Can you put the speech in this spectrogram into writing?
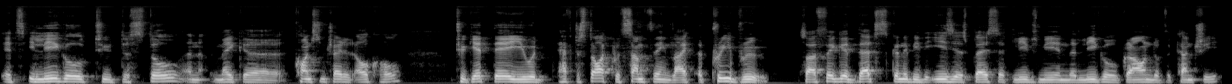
it's illegal to distill and make a concentrated alcohol to get there, you would have to start with something like a pre brew. So I figured that's going to be the easiest place that leaves me in the legal ground of the country.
